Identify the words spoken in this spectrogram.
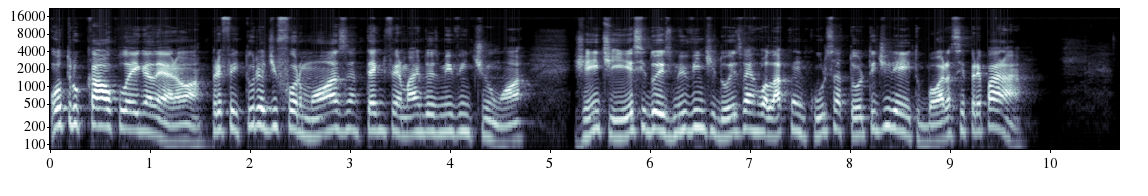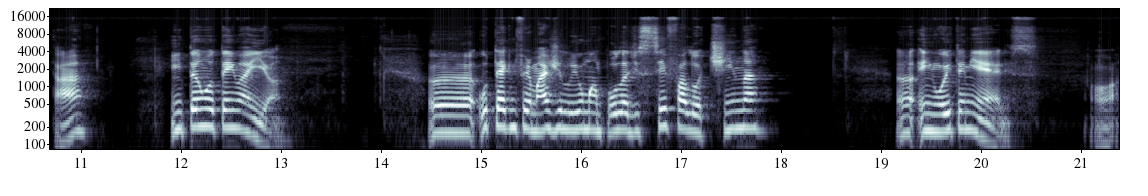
Outro cálculo aí, galera, ó. Prefeitura de Formosa, técnico de enfermagem 2021, ó. Gente, esse 2022 vai rolar concurso a torto e direito. Bora se preparar tá? Então eu tenho aí, ó, uh, o técnico enfermagem diluiu uma ampola de cefalotina uh, em 8 ml, ó,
